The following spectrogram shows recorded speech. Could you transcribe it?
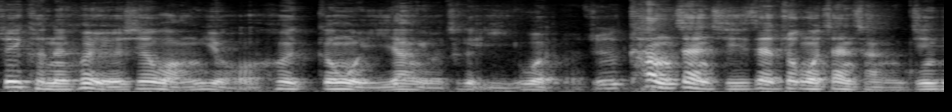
所以可能会有一些网友会跟我一样有这个疑问，就是抗战其实在中国战场已经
